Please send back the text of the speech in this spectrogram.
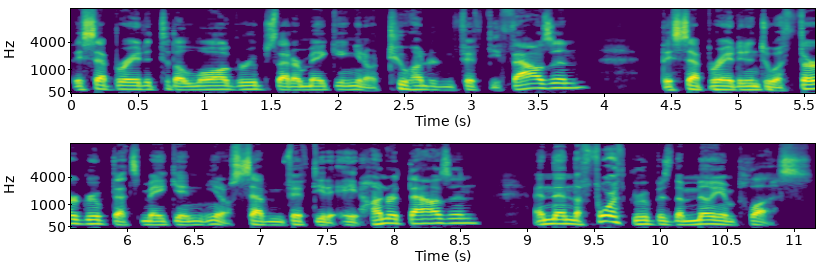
They separated to the law groups that are making, you know, 250,000. They separated into a third group that's making, you know, 750 to 800,000. And then the fourth group is the million plus.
